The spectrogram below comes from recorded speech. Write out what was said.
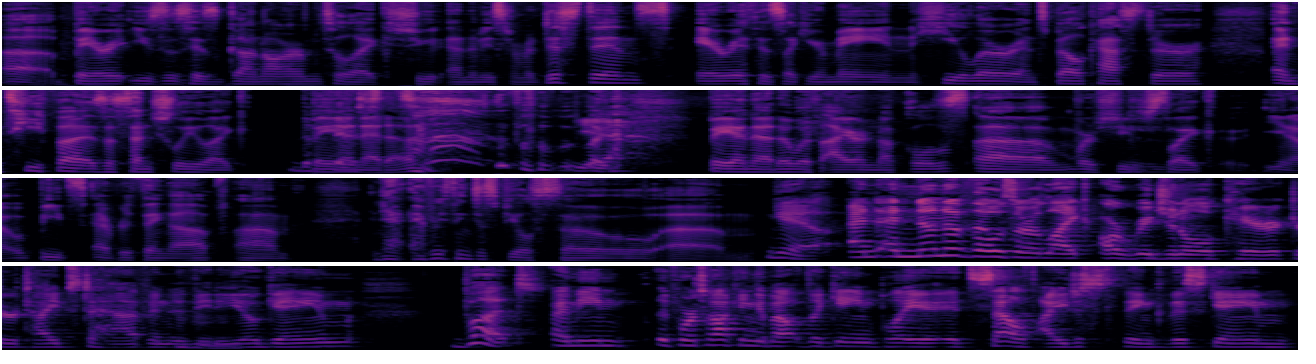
Uh, Barret uses his gun arm to like shoot enemies from a distance. Aerith is like your main healer and spellcaster, and Tifa is essentially like The Bayonetta, like Yeah. Bayonetta with iron knuckles, um, where she Mm-hmm. just like you know beats everything up. Um, yeah, everything just feels so um, Yeah, and and none of those are like original character types to have in a Mhm. video game. But I mean, if we're talking about the gameplay itself, I just think this game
